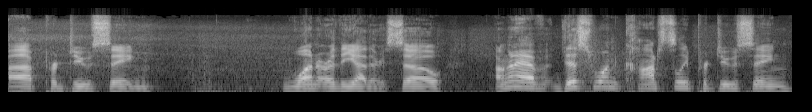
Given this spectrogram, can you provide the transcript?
uh, producing one or the other. So I'm going to have this one constantly producing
